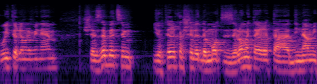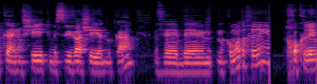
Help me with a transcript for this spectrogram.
טוויטרים למיניהם, שזה בעצם יותר קשה לדמות, זה לא מתאר את הדינמיקה האנושית בסביבה שהיא הדבקה, ובמקומות אחרים חוקרים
